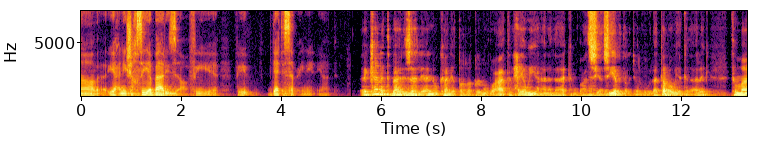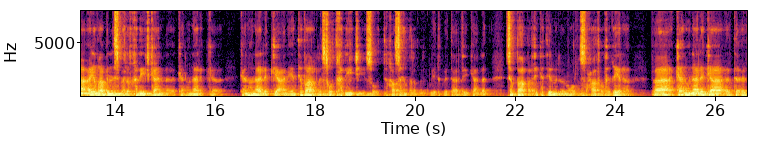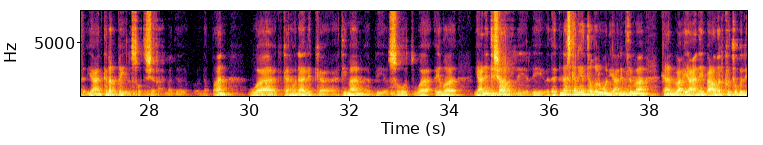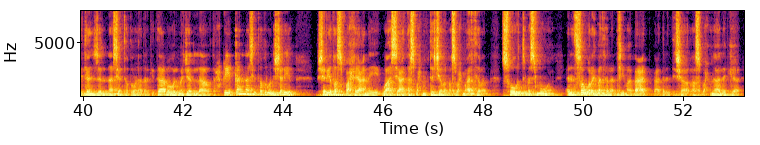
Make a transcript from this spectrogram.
يعني شخصية بارزة في في بداية السبعينيات؟ كانت بارزة لأنه كان يتطرق للموضوعات الحيوية آنذاك الموضوعات السياسية بالدرجة الأولى التربوية كذلك. ثم أيضا بالنسبة للخليج كان كان هنالك كان هنالك يعني انتظار لصوت خليجي صوت خاصة ينطلق من الكويت. الكويت تعرفين كانت سباقة في كثير من الأمور في الصحافة وفي غيرها. فكان هنالك يعني تلقي لصوت الشيخ أحمد قطان وكان هنالك اهتمام بالصوت وأيضا يعني انتشار الناس كانوا ينتظرون يعني مثل ما كان يعني بعض الكتب اللي تنزل الناس ينتظرون هذا الكتاب أو المجلة وتحقيق كان الناس ينتظرون الشريط. الشريط أصبح يعني واسعا أصبح منتشرا أصبح مؤثرا صوت مسموع. يعني تصوري مثلا فيما بعد بعد الانتشار أصبح هنالك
